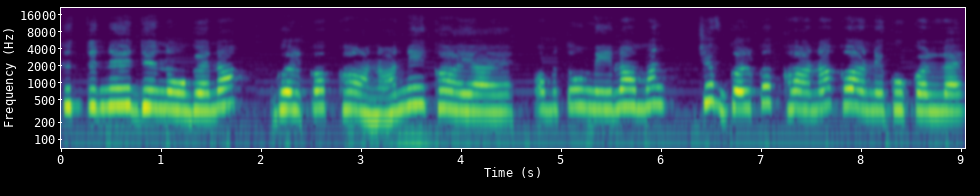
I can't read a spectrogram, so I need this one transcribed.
कितने दिन हो गए ना घर का खाना नहीं खाया है। अब तो मेरा मन जब घर का खाना खाने को कर रहा है।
